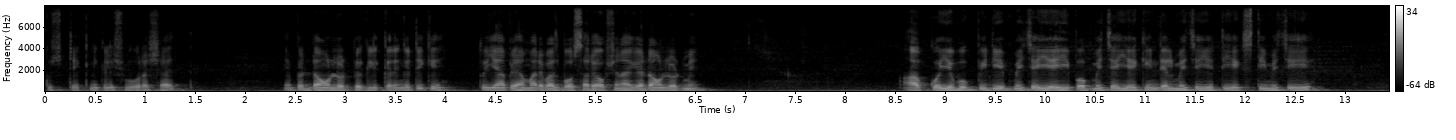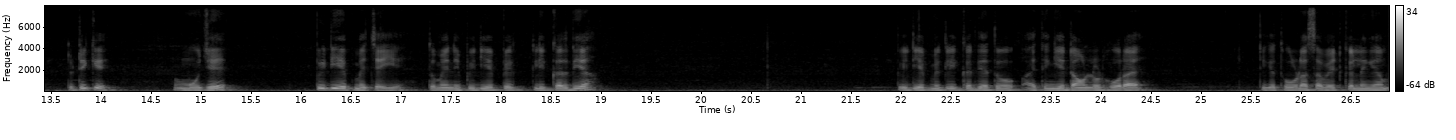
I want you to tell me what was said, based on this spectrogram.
कुछ टेक्निकल इशू हो रहा है शायद। यहाँ पे डाउनलोड पे क्लिक करेंगे, ठीक है? तो यहाँ पे हमारे पास बहुत सारे ऑप्शन आ गया डाउनलोड में। आपको ये बुक पीडीएफ में चाहिए ई में चाहिए किंडल में चाहिए टीएक्सटी में चाहिए। तो ठीक है? मुझे पीडीएफ में चाहिए। तो मैंने पीडीएफ पे क्लिक कर दिया। पीडीएफ में क्लिक कर दिया तो आई थिंक ये डाउनलोड हो रहा है। ठीक है, थोड़ा सा वेट कर लेंगे हम।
